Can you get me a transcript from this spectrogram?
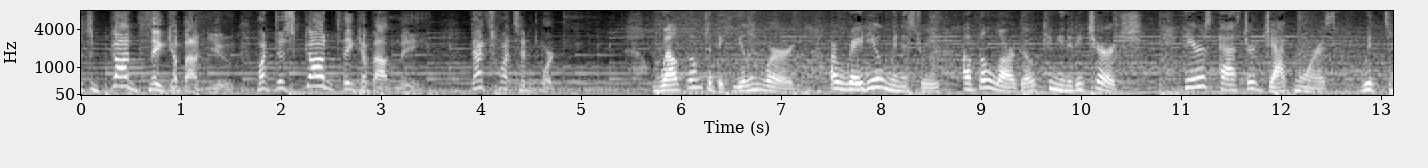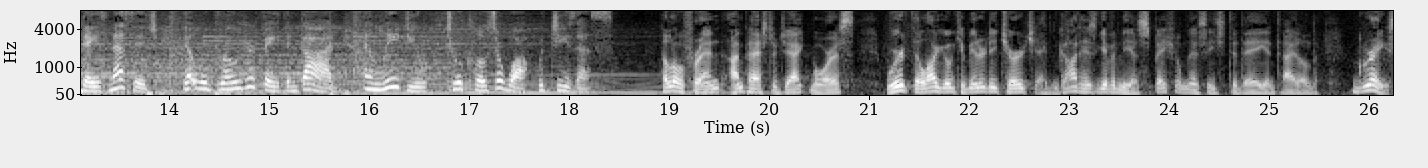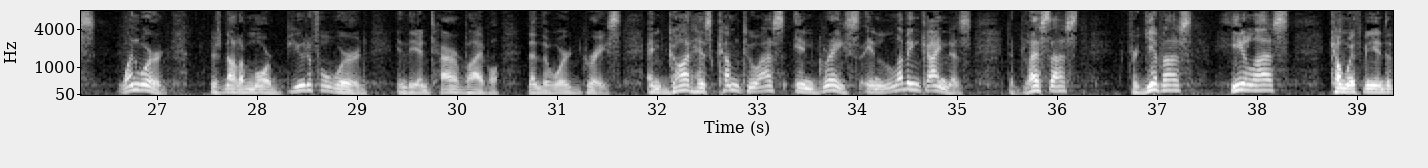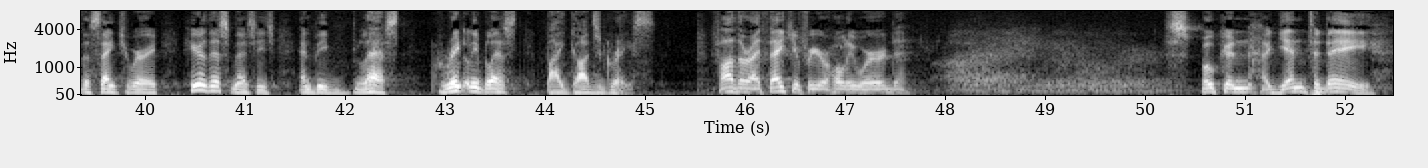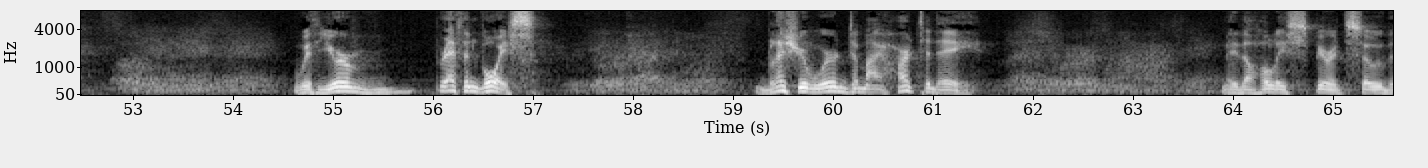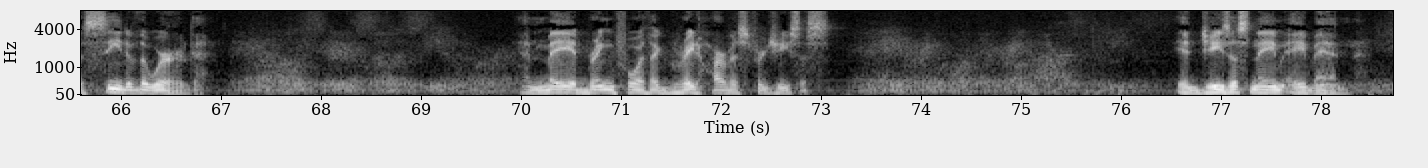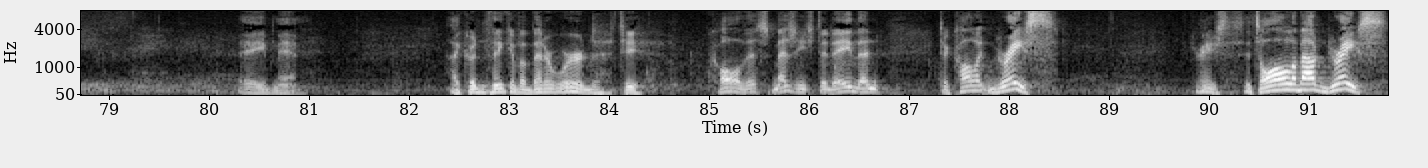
Friend, what does God think about you? What does God think about me? That's what's important. Welcome to the Healing Word, a radio ministry of the Largo Community Church. Here's Pastor Jack Morris with today's message that will grow your faith in God and lead you to a closer walk with Jesus. Hello, friend. I'm Pastor Jack Morris. We're at the Largo Community Church, and God has given me a special message today entitled Grace. One word. There's not a more beautiful word in the entire Bible than the word grace. And God has come to us in grace, in loving kindness, to bless us, forgive us, heal us. Come with me into the sanctuary, hear this message, and be blessed, greatly blessed by God's grace. Father, I thank you for your holy word. Spoken again today with your breath and voice. Bless your word to my heart today. May the Holy Spirit sow the seed of the word. And may it bring forth a great harvest for Jesus. In Jesus' name, amen. Amen. I couldn't think of a better word to call this message today than to call it grace. Grace. It's all about grace.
